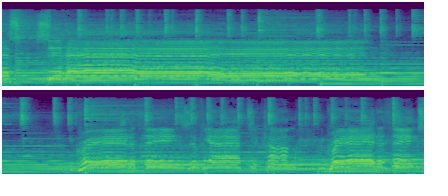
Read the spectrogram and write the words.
this city. Greater things have yet to come, greater things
